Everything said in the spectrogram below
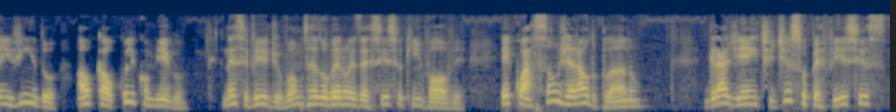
Bem-vindo ao Calcule Comigo. Nesse vídeo, vamos resolver um exercício que envolve equação geral do plano, gradiente de superfícies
